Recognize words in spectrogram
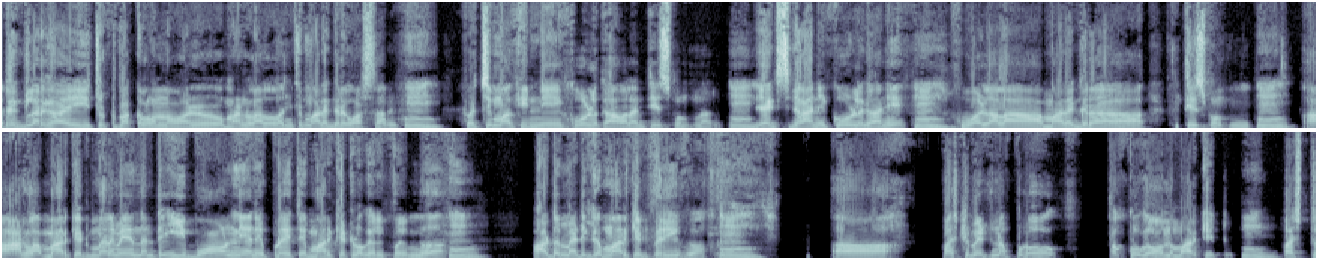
రెగ్యులర్గా ఈ చుట్టుపక్కల ఉన్న వాళ్ళు మండలాల నుంచి మా దగ్గరకు వస్తారు. వచ్చి మాకు ఇన్ని కోళ్ళు కావాలని తీసుకుంటున్నారు. ఎగ్స్ గానీ కోళ్ళు గానీ వాళ్ళు అలా మా దగ్గర తీసుకుంటున్నారు. అట్లా మార్కెట్ మనం ఏంటంటే ఈ బాండ్ అని ఎప్పుడైతే మార్కెట్లోకి వెళ్ళిపోయిందో ఆటోమేటిక్గా మార్కెట్ పెరిగిగా ఫస్ట్ పెట్టినప్పుడు తక్కువగా ఉంది మార్కెట్. ఫస్ట్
